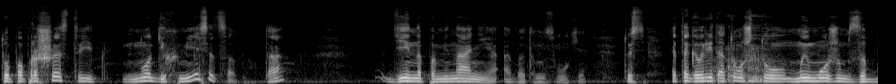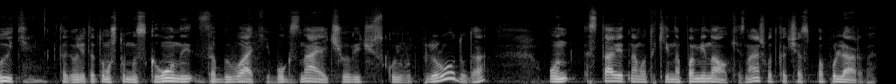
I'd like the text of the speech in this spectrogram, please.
то по прошествии многих месяцев, да, день напоминания об этом звуке – то есть это говорит о том, что мы можем забыть. Это говорит о том, что мы склонны забывать. И Бог, зная человеческую вот природу, да, он ставит нам вот такие напоминалки, знаешь, вот как сейчас популярно.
